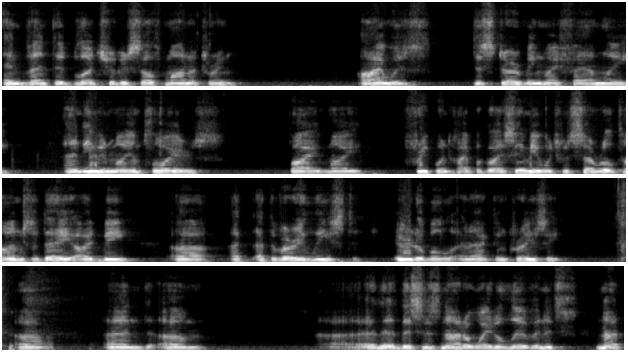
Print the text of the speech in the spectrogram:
invented blood sugar self monitoring. I was disturbing my family and even my employers by my frequent hypoglycemia, which was several times a day. I'd be, uh, at, at the very least, irritable and acting crazy. Uh, and um, uh, this is not a way to live, and it's not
